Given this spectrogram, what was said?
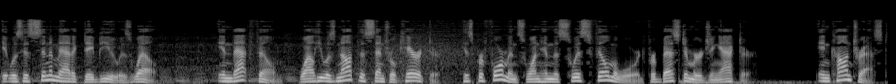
it was his cinematic debut as well. In that film, while he was not the central character, his performance won him the Swiss Film Award for Best Emerging Actor. In contrast,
